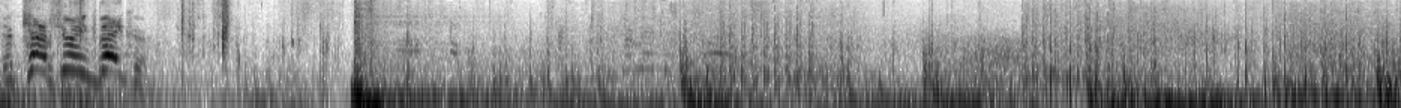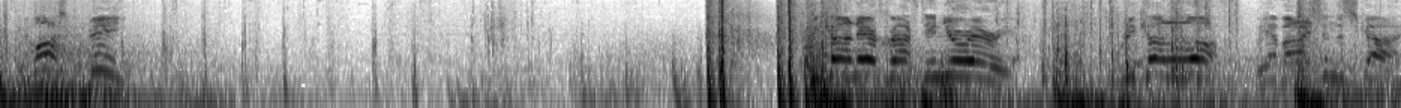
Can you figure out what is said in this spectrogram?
They're capturing Baker. We lost B. Recon aircraft in your area. Recon aloft. We have eyes in the sky.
